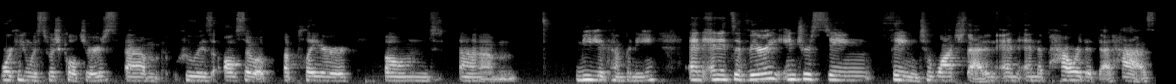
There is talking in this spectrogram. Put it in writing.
working with Swish Cultures, um, who is also a, a player owned um, media company, and and it's a very interesting thing to watch that and and, and the power that that has.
